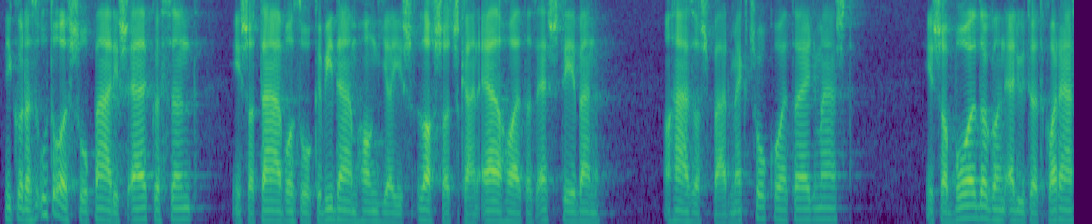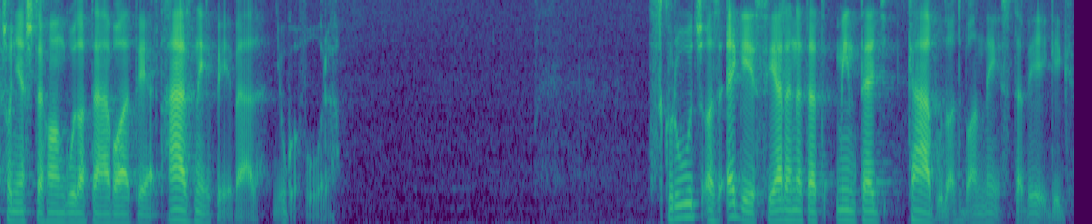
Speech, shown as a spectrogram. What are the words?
Mikor az utolsó pár is elköszönt, és a távozók vidám hangja is lassacskán elhalt az estében, a házaspár megcsókolta egymást, és a boldogan elütött karácsony este hangulatával tért háznépével nyugovóra. Scrooge az egész jelenetet mint egy kábulatban nézte végig.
